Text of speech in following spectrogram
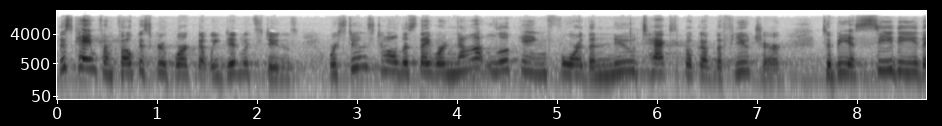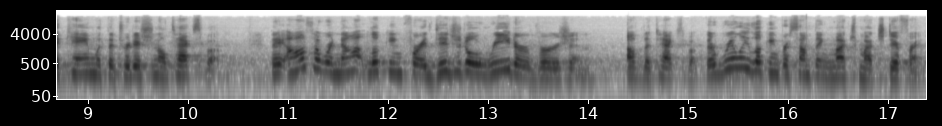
This came from focus group work that we did with students, where students told us they were not looking for the new textbook of the future to be a CD that came with the traditional textbook. They also were not looking for a digital reader version of the textbook. They're really looking for something much, much different.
